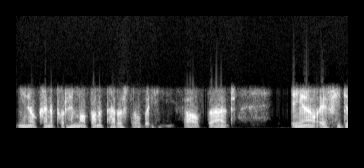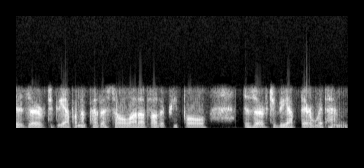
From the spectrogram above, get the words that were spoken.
you know, kind of put him up on a pedestal, but he felt that, you know, if he deserved to be up on a pedestal, a lot of other people deserve to be up there with him.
